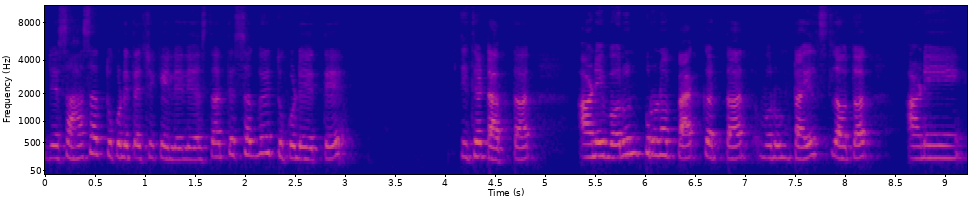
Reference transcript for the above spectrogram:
जे सहा सात तुकडे त्याचे केलेले असतात ते सगळे तुकडे ते तिथे टाकतात आणि वरून पूर्ण पॅक करतात वरून टाईल्स लावतात आणि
